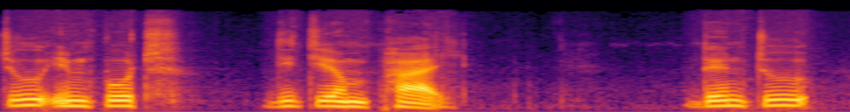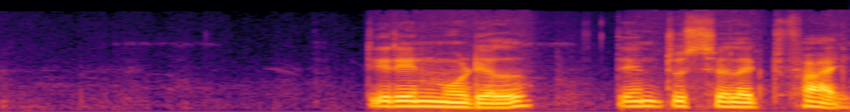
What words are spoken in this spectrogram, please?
to import DTM file. Then to terrain model then to select file.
